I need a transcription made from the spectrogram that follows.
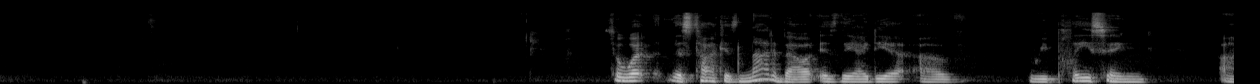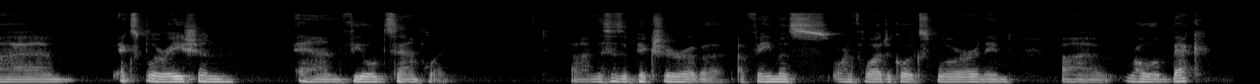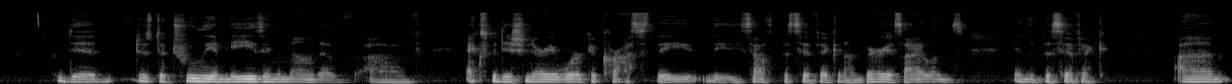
So what this talk is not about is the idea of replacing um, exploration and field sampling. Um, this is a picture of a, a, famous ornithological explorer named uh, Rollo Beck, who did just a truly amazing amount of, of expeditionary work across the, the South Pacific and on various islands in the Pacific. Um,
